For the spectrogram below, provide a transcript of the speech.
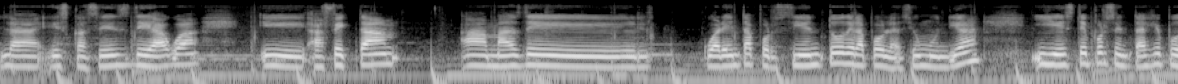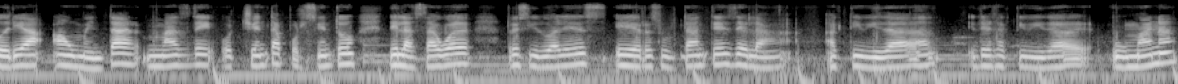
la escasez de agua afecta a más del 40% de la población mundial y este porcentaje podría aumentar más de 80% de las aguas residuales eh, resultantes de la actividad de la actividad humana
